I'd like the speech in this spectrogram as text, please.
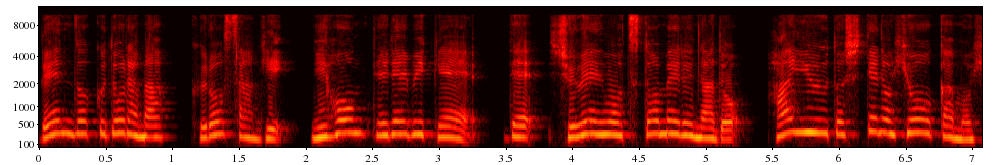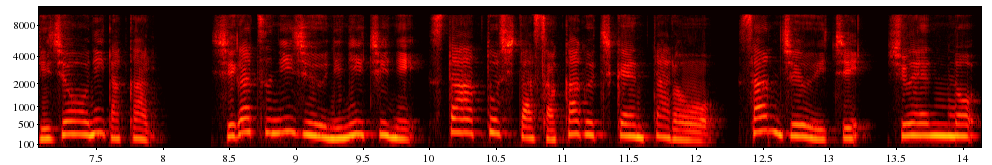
連続ドラマ、クロサギ、日本テレビ系で主演を務めるなど、俳優としての評価も非常に高い。4月22日にスタートした坂口健太郎31主演の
